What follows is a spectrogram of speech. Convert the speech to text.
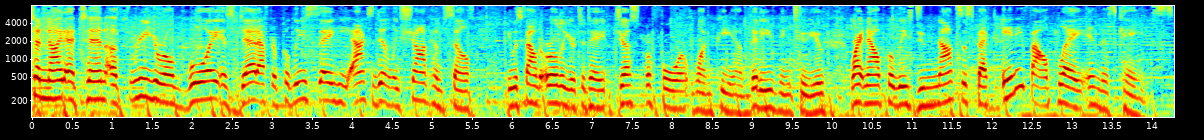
Tonight at 10, a three year old boy is dead after police say he accidentally shot himself. He was found earlier today just before 1 p.m. Good evening to you. Right now, police do not suspect any foul play in this case.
